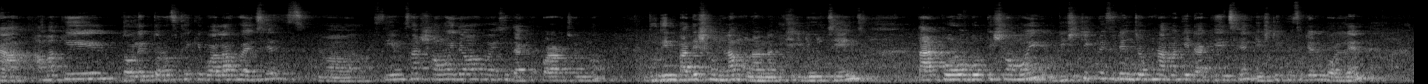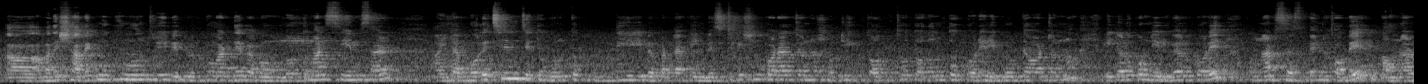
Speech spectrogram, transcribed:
না আমাকে দলের তরফ থেকে বলা হয়েছে। সিএম স্যার সময় দেওয়া হয়েছে দেখা করার জন্য। দুদিন বাদে শুনলাম ওনার নাকি শিডিউল চেঞ্জ তার পরবর্তী সময় ডিস্ট্রিক্ট প্রেসিডেন্ট যখন আমাকে ডাকিয়েছেন ডিস্ট্রিক্ট প্রেসিডেন্ট বললেন আমাদের সাবেক মুখ্যমন্ত্রী বিপ্লব কুমার দেব এবং বর্তমান সিএম স্যার এটা বলেছেন যে তো গুরুত্ব দিয়ে এই ব্যাপারটাকে ইনভেস্টিগেশন করার জন্য সঠিক তথ্য তদন্ত করে রিপোর্ট দেওয়ার জন্য এটার উপর নির্ভর করে ওনার সাসপেন্ড হবে বা ওনার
